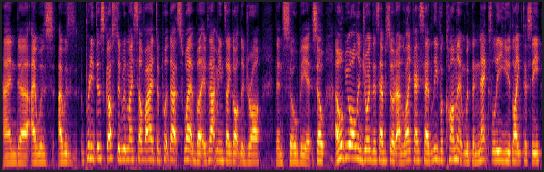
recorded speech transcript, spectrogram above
And uh, I was I was pretty disgusted with myself. I had to put that sweat, but if that means I got the draw, then so be it. So I hope you all enjoyed this episode. And like I said, leave a comment with the next league you'd like to see,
